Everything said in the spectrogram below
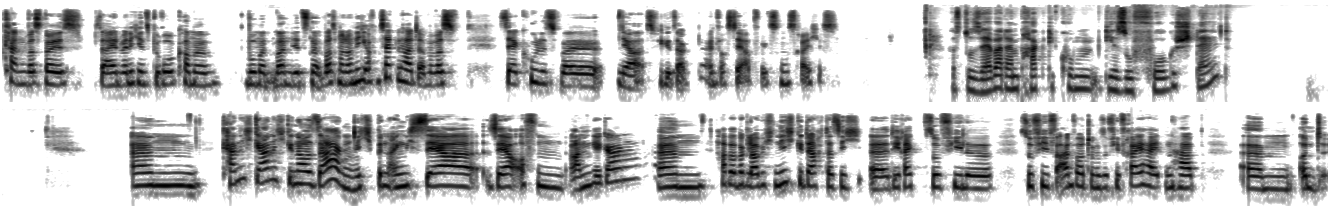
kann was Neues sein, wenn ich ins Büro komme, wo man, man jetzt, was man noch nicht auf dem Zettel hatte, aber was sehr cool ist, weil, ja, es wie gesagt einfach sehr abwechslungsreich ist. Hast du selber dein Praktikum dir so vorgestellt? Ähm, kann ich gar nicht genau sagen. Ich bin eigentlich sehr, sehr offen rangegangen, ähm, habe aber, glaube ich, nicht gedacht, dass ich äh, direkt so viele, so viel Verantwortung, so viel Freiheiten habe. Ähm, und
